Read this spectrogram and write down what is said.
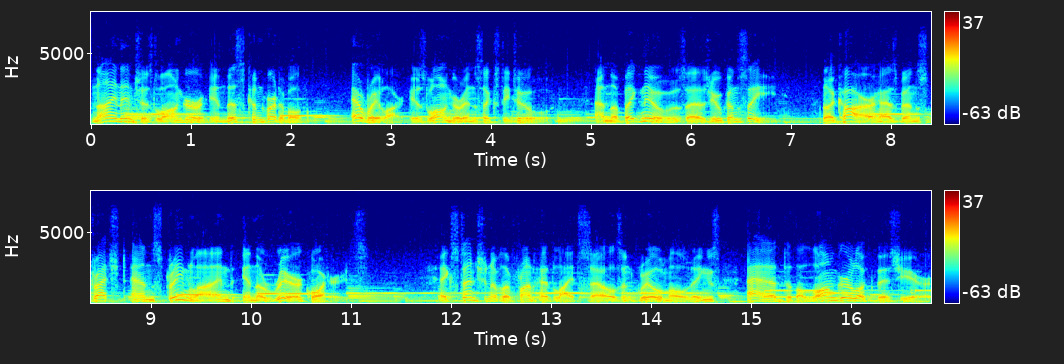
Nine inches longer in this convertible. Every Lark is longer in 62. And the big news, as you can see, the car has been stretched and streamlined in the rear quarters. Extension of the front headlight cells and grille moldings add to the longer look this year.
